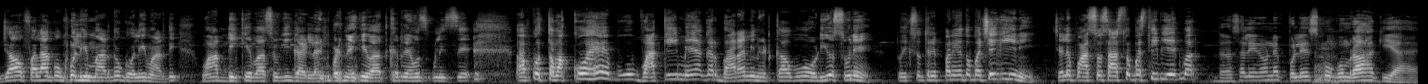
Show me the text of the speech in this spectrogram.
जाओ फला को गोली मार दो गोली मार दी। वहाँ आप डीके बासु की गाइडलाइन पढ़ने की बात कर रहे हैं उस पुलिस से। आपको तवक्को है वो वाकई में अगर बारह मिनट का वो ऑडियो सुने तो एक सौ तिरपन है तो बचेगी ही नहीं। चलो पाँच सौ सात सौ बस्ती भी एक बार। दरअसल इन्होंने पुलिस को गुमराह किया है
